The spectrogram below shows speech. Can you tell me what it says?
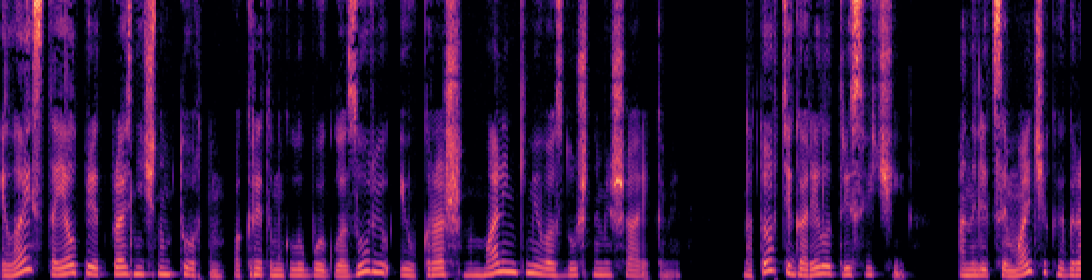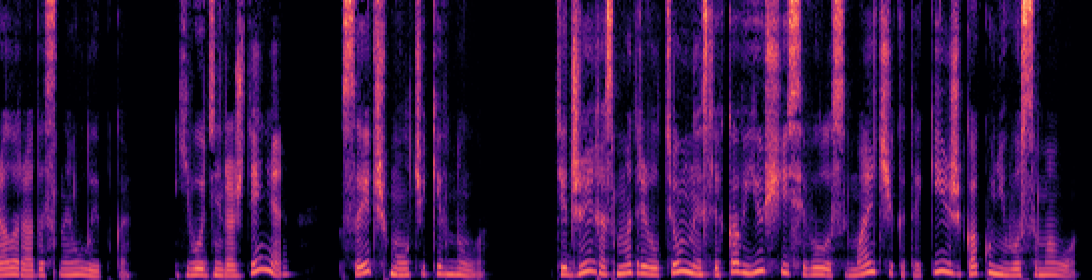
Элай стоял перед праздничным тортом, покрытым голубой глазурью и украшенным маленькими воздушными шариками. На торте горело три свечи, а на лице мальчика играла радостная улыбка. Его день рождения? Сейдж молча кивнула. Ти-Джей рассматривал темные, слегка вьющиеся волосы мальчика, такие же, как у него самого.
